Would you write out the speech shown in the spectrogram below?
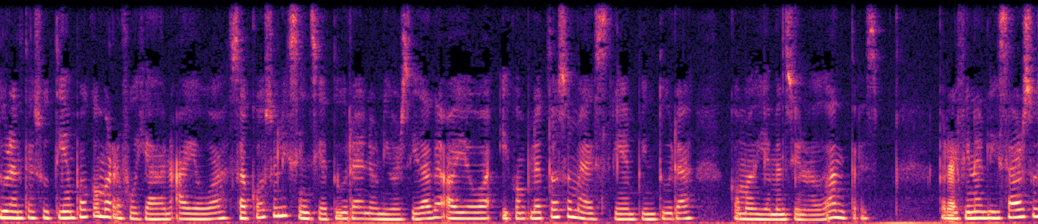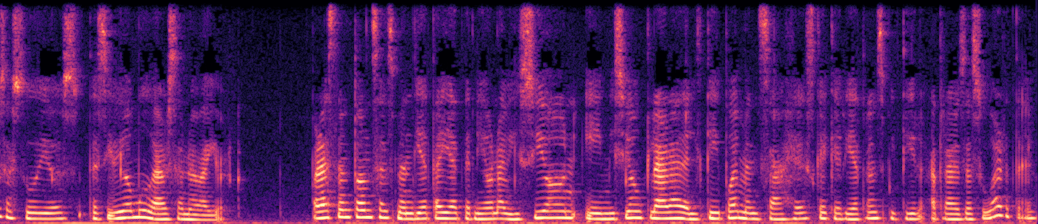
Durante su tiempo como refugiada en Iowa, sacó su licenciatura en la Universidad de Iowa y completó su maestría en pintura, como había mencionado antes. Pero al finalizar sus estudios, decidió mudarse a Nueva York. Para este entonces Mendieta ya tenía una visión y misión clara del tipo de mensajes que quería transmitir a través de su arte,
